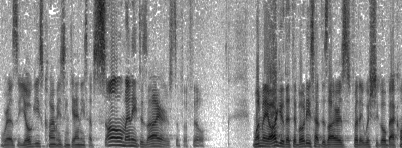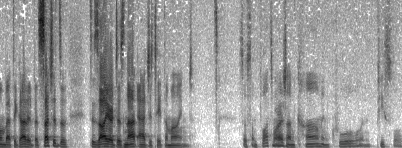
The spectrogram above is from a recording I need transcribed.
whereas the yogis, karmis, and gyanis have so many desires to fulfill. One may argue that devotees have desires for they wish to go back home, back to Godhead, but such a de- desire does not agitate the mind. So some thoughts, Maharaj, on calm and cool and peaceful,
